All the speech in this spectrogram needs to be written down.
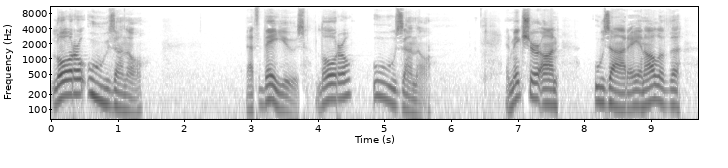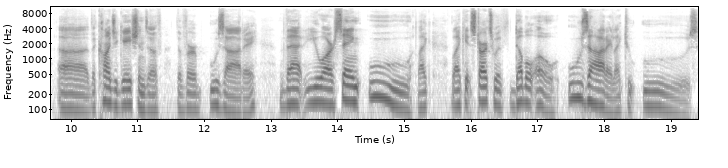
loro usano. That's they use. Loro usano. And make sure on usare and all of the uh, the conjugations of the verb usare that you are saying oo like like it starts with double o usare like to ooze.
